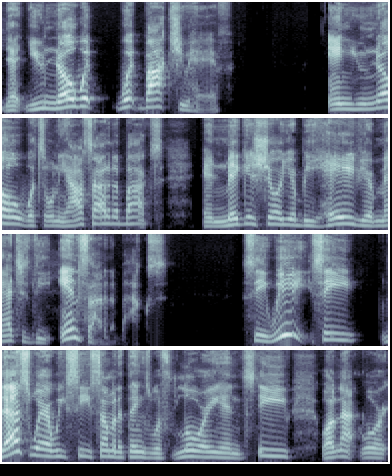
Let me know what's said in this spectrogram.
that you know what what box you have and you know what's on the outside of the box and making sure your behavior matches the inside of the box. See, we see that's where we see some of the things with Lori and Steve. Well, not Lori.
